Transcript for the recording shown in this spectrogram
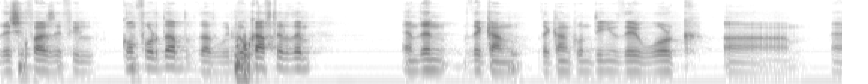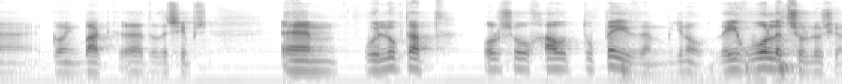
the seafarers they feel comfortable, that we look after them, and then they can they can continue their work um, uh, going back uh, to the ships. Um, we looked at also how to pay them. You know, the e-wallet solution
